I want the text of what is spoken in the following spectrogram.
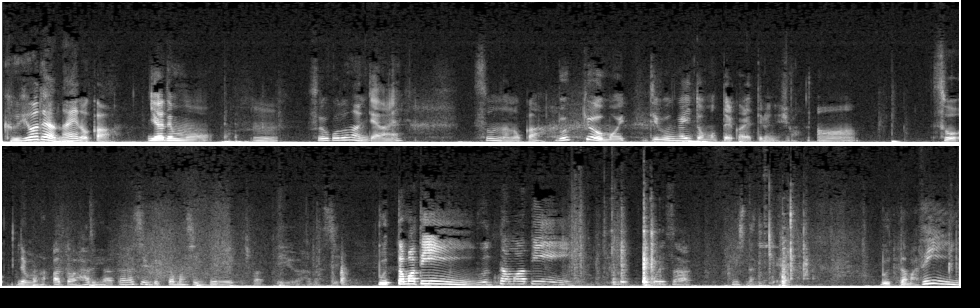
苦行ではないのか。いやでもうん。そういうことなんじゃない？そうなのか？仏教も自分がいいと思ってるからやってるんでしょ？ああそう。でもあとは春日新しいブッダマシン手に入れたっていう話ブッダマティーン。ブッダマティーン。これさ見したっけブッダマティーン。シン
